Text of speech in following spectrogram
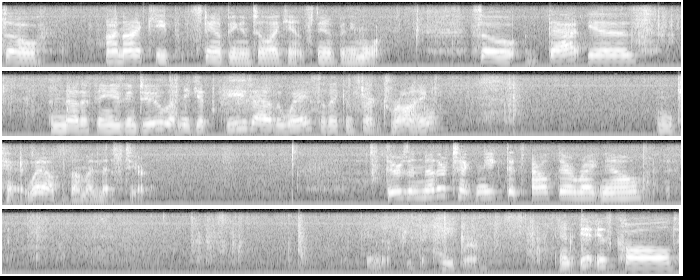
So, and I keep stamping until I can't stamp anymore. So that is another thing you can do. Let me get these out of the way so they can start drying. Okay, what else is on my list here? There's another technique that's out there right now. In this piece of paper. And it is called,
